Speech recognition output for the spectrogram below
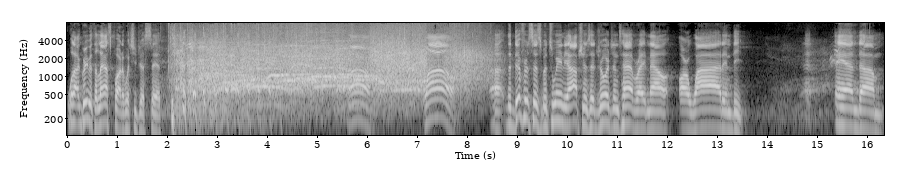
Well, I agree with the last part of what you just said. wow. Wow. Uh, the differences between the options that Georgians have right now are wide and deep. And um,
